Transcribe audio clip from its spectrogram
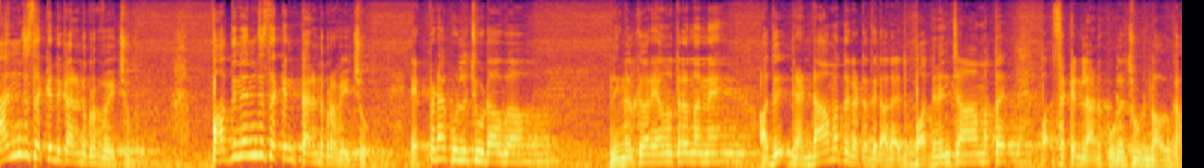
അഞ്ച് സെക്കൻഡ് കരണ്ട് പ്രവഹിച്ചു. പതിനഞ്ച് സെക്കൻഡ് കരണ്ട് പ്രവഹിച്ചു. എപ്പോഴാ കൂടുതൽ ചൂടാവുക? നിങ്ങൾക്ക് അറിയാവുന്ന ഉത്തരം തന്നെ. അത് രണ്ടാമത്തെ ഘട്ടത്തിൽ അതായത് പതിനഞ്ചാമത്തെ സെക്കൻഡിലാണ് കൂടുതൽ ചൂടുണ്ടാവുക.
